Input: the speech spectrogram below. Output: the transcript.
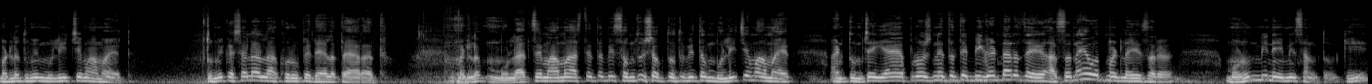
म्हटलं तुम्ही मुलीचे मामा आहेत. तुम्ही कशाला लाखो रुपये द्यायला तयार आहात? म्हटलं मुलाचे मामा असते तर मी समजू शकतो. तुम्ही तर मुलीचे मामा आहेत. आणि तुमच्या या अप्रोचने तर ते बिघडणारच आहे. असं नाही होत म्हटलं हे सरळ. म्हणून मी नेहमी सांगतो की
